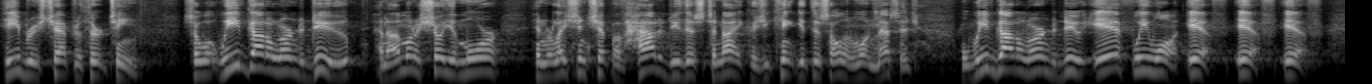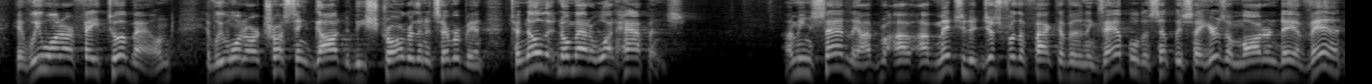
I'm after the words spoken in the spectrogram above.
Hebrews chapter 13. So, what we've got to learn to do, and I'm going to show you more in relationship of how to do this tonight because you can't get this all in one message. What we've got to learn to do if we want, if, if, if, if we want our faith to abound, if we want our trust in God to be stronger than it's ever been, to know that no matter what happens, I mean, sadly, I've, I've mentioned it just for the fact of an example to simply say, here's a modern day event,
